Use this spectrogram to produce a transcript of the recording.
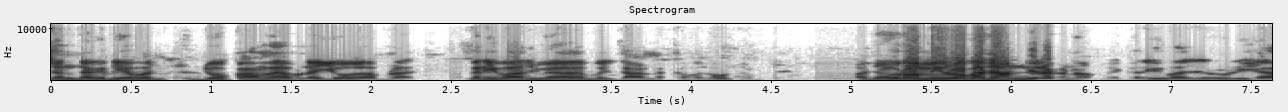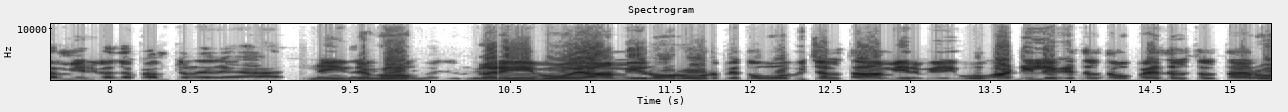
जनता के लिए जो काम है अपना यो अपना गरीब आदमी ध्यान रखा बस और अच्छा और अमीरों का ध्यान नहीं रखना? गरीब ज़रूरी है अमीर का तो काम चल रहा है। नहीं देखो। गरीब हो या अमीर हो रोड पे तो वो भी चलता है अमीर भी वो गाड़ी लेके चलता है वो पैदल चलता है रो,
